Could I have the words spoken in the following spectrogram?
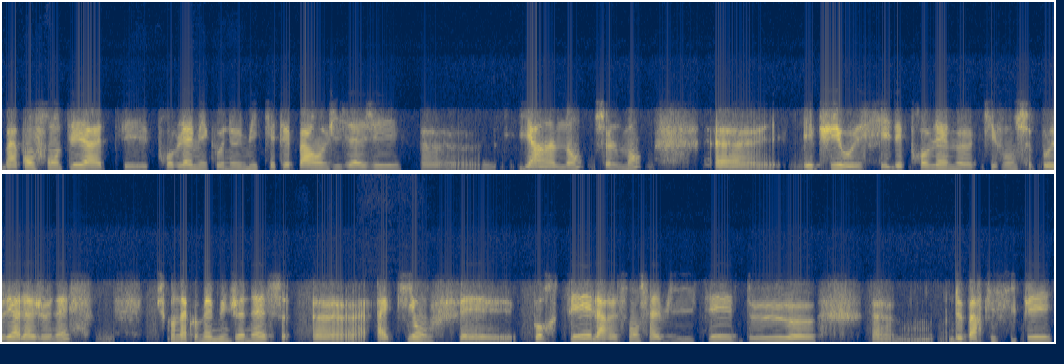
bah, confrontée à des problèmes économiques qui n'étaient pas envisagés il y a un an seulement, et puis aussi des problèmes qui vont se poser à la jeunesse puisqu'on a quand même une jeunesse euh, à qui on fait porter la responsabilité de, euh, euh, de participer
